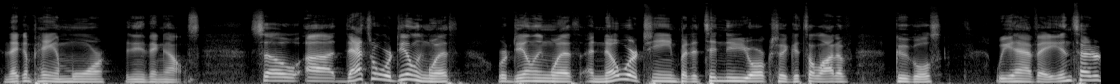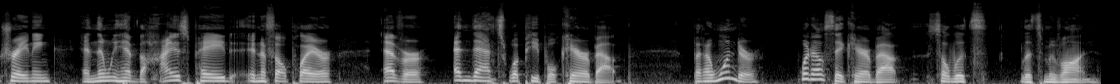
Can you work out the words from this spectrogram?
and they can pay him more than anything else. So uh, that's what we're dealing with we're dealing with a nowhere team, but it's in New York, so it gets a lot of Googles. We have a insider trading, and then we have the highest paid NFL player ever, and that's what people care about. But I wonder what else they care about. So let's let's move on.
